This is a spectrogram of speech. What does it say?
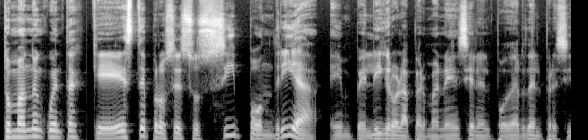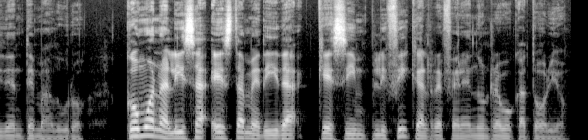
tomando en cuenta que este proceso sí pondría en peligro la permanencia en el poder del presidente Maduro. ¿Cómo analiza esta medida que simplifica el referéndum revocatorio?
